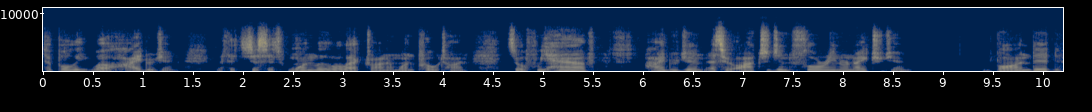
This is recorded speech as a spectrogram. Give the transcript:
to bully? Well, hydrogen, with its just its one little electron and one proton. So if we have hydrogen, uh, so oxygen, fluorine, or nitrogen bonded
